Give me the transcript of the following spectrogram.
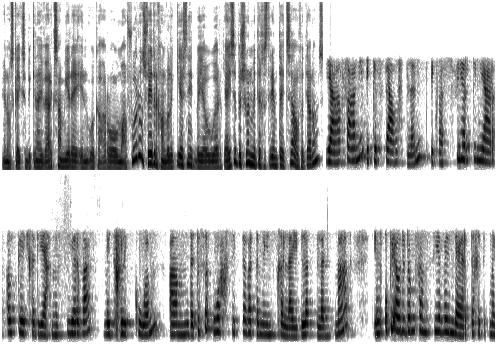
en ons kyk so 'n bietjie na die werksamehede en ook haar rol, maar voor ons verder gaan, wil ek eers net by jou hoor. Jy's 'n persoon met 'n gestremdheid self, vertel ons. Ja, Fanny, ek is self blind. Ek was 14 jaar oud toe ek gediagnoseer was met glikoom. Um dit is 'n oogsiekte wat 'n mens geleidelik blind maak. En op die ouderdom van 37 het ek my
